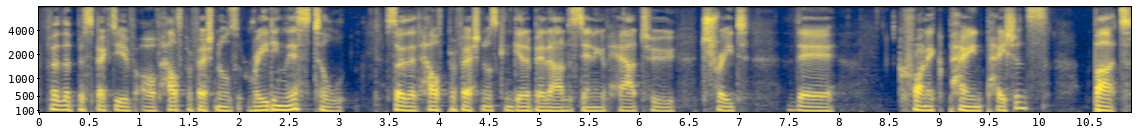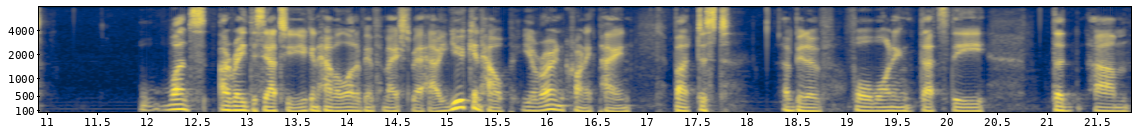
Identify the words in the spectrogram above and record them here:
for the perspective of health professionals reading this to so that health professionals can get a better understanding of how to treat their chronic pain patients but once I read this out to you, you can have a lot of information about how you can help your own chronic pain. But just a bit of forewarning: that's the the um,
